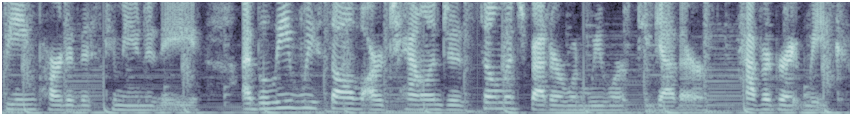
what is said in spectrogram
being part of this community. I believe we solve our challenges so much better when we work together. Have a great week.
